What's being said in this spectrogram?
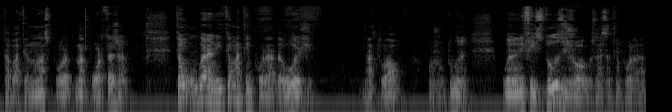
está batendo nas portas, na porta já. Então, o Guarani tem uma temporada hoje, atual, conjuntura, o Guarani fez 12 jogos nessa temporada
